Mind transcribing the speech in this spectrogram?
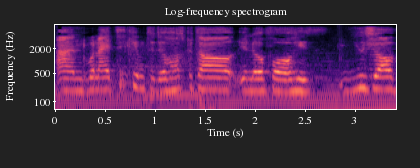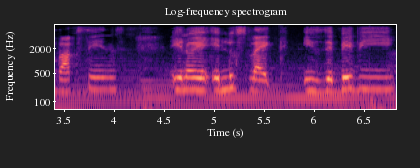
And when I take him to the hospital, you know, for his usual vaccines, you know, it, it looks like he's the baby.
